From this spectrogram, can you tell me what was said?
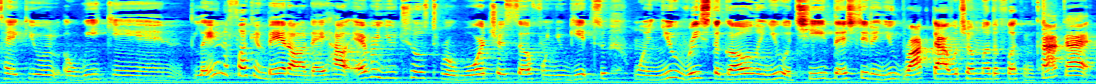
take you a, a, weekend, lay in the fucking bed all day. However you choose to reward yourself when you get to when you reach the goal and you achieve that shit and you rocked out with your motherfucking cockeyed.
